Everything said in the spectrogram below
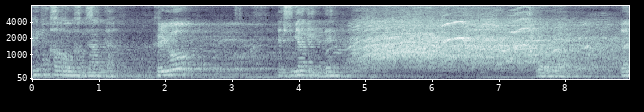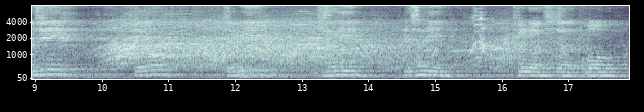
행복하고 감사합니다. 그리고 네, 준비한 게 있는데 뭐야 뭐야 연진이, 재노, 재민이, 지성이, 해찬이, 샬롯 진짜 고마워.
